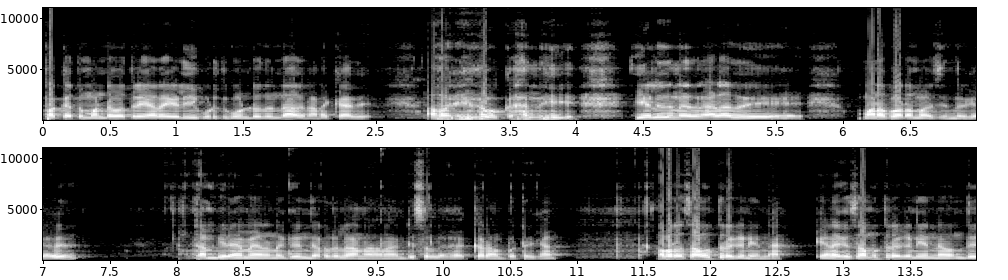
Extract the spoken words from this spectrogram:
பக்கத்து மண்டபத்தில் யாரோ எழுதி கொடுத்து கொண்டு வந்திருந்தால் அது நடக்காது. அவரே உட்காந்து எழுதுனதுனால அது மனப்பாடமாக வச்சுருந்துருக்காரு. தம்பி ராமாயணனுக்கு இந்த இடத்துல நான் நன்றி சொல்ல கடமைப்பட்டிருக்கேன் அப்புறம் சமுத்திரகணி என்ன எனக்கு சமுத்திரகணி என்ன வந்து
